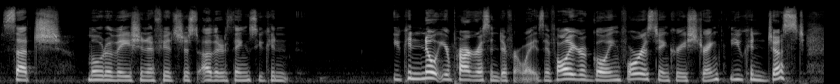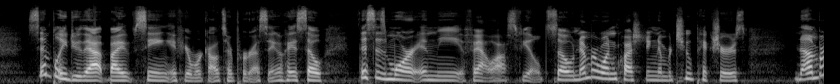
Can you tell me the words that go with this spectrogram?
such motivation if it's just other things you can you can note your progress in different ways. If all you're going for is to increase strength, you can just simply do that by seeing if your workouts are progressing. Okay, so this is more in the fat loss field. So, number one, questioning. Number two, pictures. Number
